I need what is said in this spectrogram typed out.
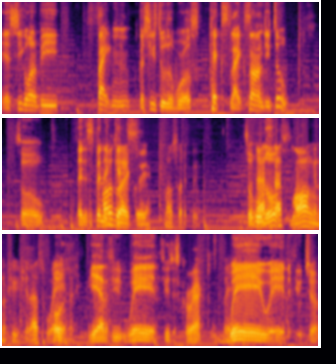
is she going to be fighting because she's doing the world's kicks like Sanji too? So like the spinning most kicks. likely. Most likely. So who that's, knows? that's long in the future. That's way. Oh, in the future. yeah, the future, way in the future is correct. Way. Way, way in the future.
